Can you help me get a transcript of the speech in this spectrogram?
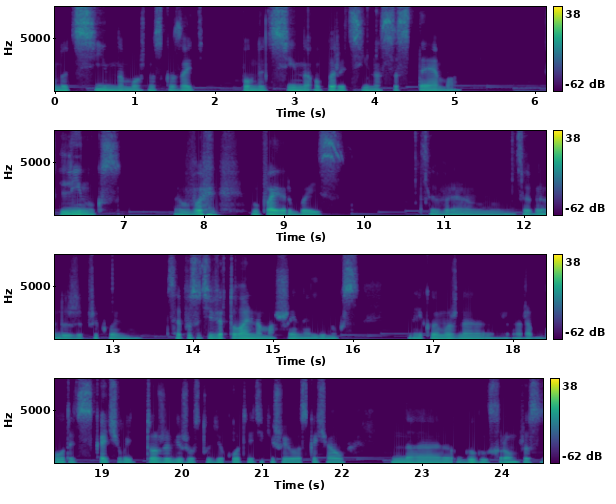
Повноцінна, можна сказати, повноцінна операційна система Linux в, Firebase. Це прям, це прям дуже прикольно. Це, по суті, віртуальна машина Linux, на якої можна работать, скачувати теж Visual Studio Code. Я тільки що його скачав на Google Chrome, просто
